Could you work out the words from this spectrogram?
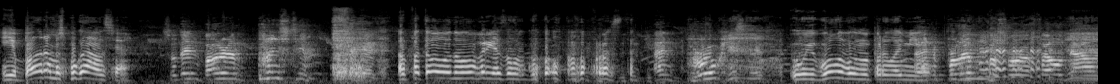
И Баларам испугался. So then Balaram punched him А потом он его врезал в голову просто. and broke his head. Ой, голову ему проломил. And Pralambasura fell down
